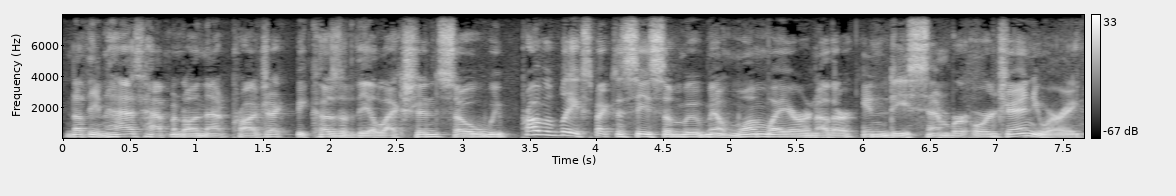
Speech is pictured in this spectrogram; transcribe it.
Nothing has happened on that project because of the election, so we probably expect to see some movement one way or another in December or January.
